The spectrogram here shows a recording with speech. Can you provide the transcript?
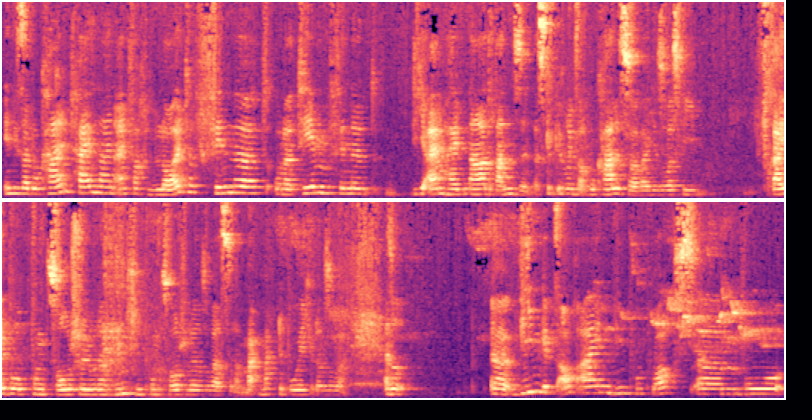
in dieser lokalen Timeline einfach Leute findet oder Themen findet, die einem halt nah dran sind. Es gibt übrigens auch lokale Server, hier sowas wie Freiburg.social oder München.social oder sowas oder Magdeburg oder sowas. Also äh, Wien gibt es auch einen, Wien.rocks, ähm, wo,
